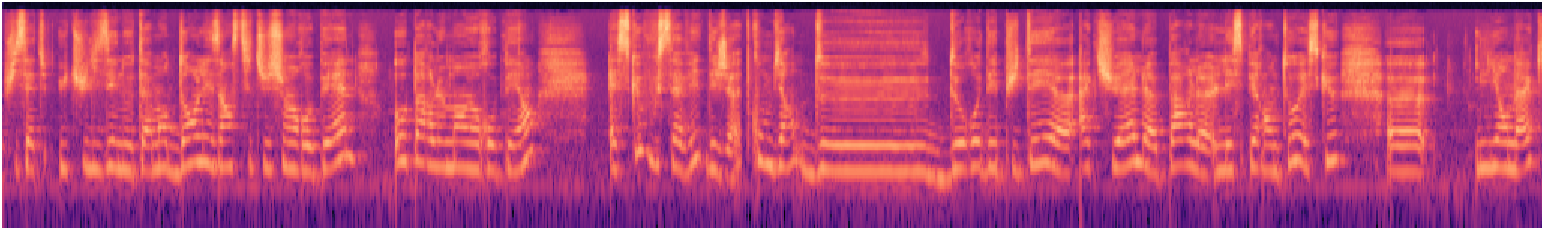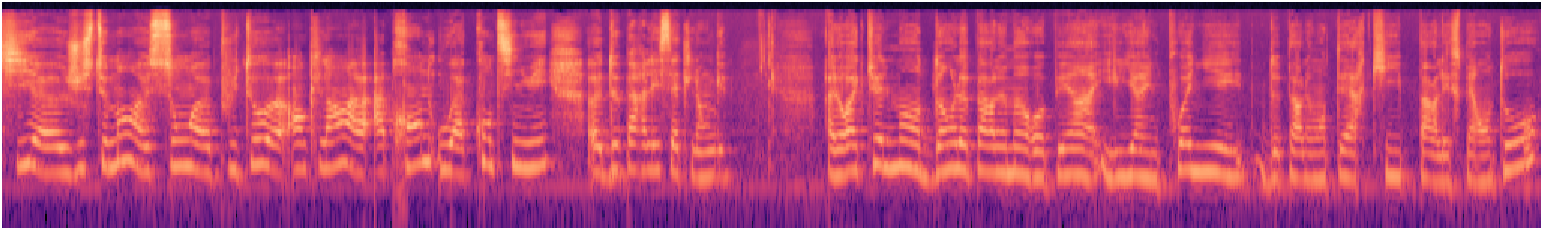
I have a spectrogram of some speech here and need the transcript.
puisse être utilisé notamment dans les institutions européennes, au Parlement européen. Est-ce que vous savez déjà combien d'eurodéputés euh, actuels parlent l'espéranto? Est-ce que euh, il y en a qui euh, justement sont plutôt enclins à apprendre ou à continuer de parler cette langue? Alors actuellement, dans le Parlement européen, il y a une poignée de parlementaires qui parlent espéranto.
